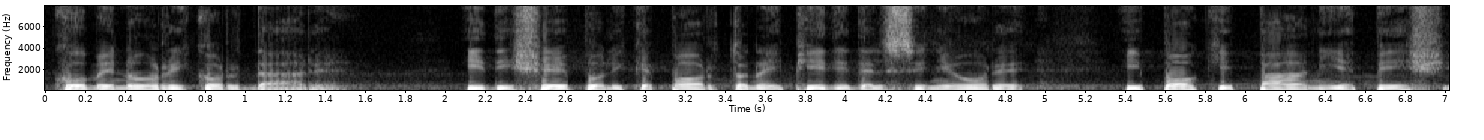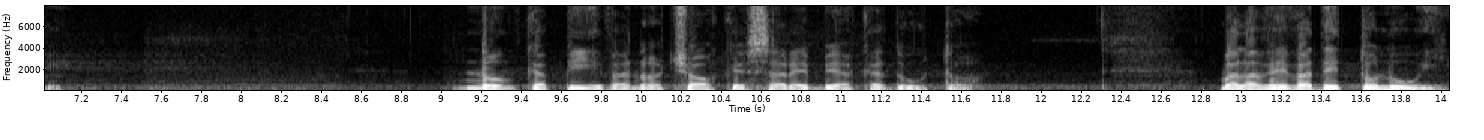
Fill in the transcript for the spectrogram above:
Come non ricordare i discepoli che portano ai piedi del Signore i pochi pani e pesci? Non capivano ciò che sarebbe accaduto, ma l'aveva detto Lui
